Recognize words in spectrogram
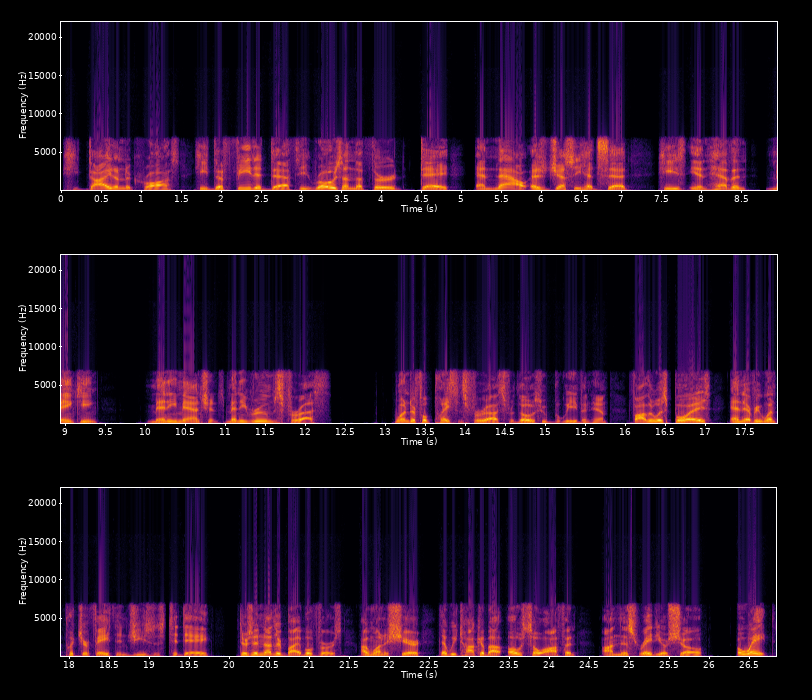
He died on the cross. He defeated death. He rose on the third day. And now, as Jesse had said, he's in heaven making many mansions, many rooms for us. Wonderful places for us, for those who believe in him. Fatherless boys and everyone, put your faith in Jesus today. There's another Bible verse I want to share that we talk about oh so often on this radio show. Oh, wait,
